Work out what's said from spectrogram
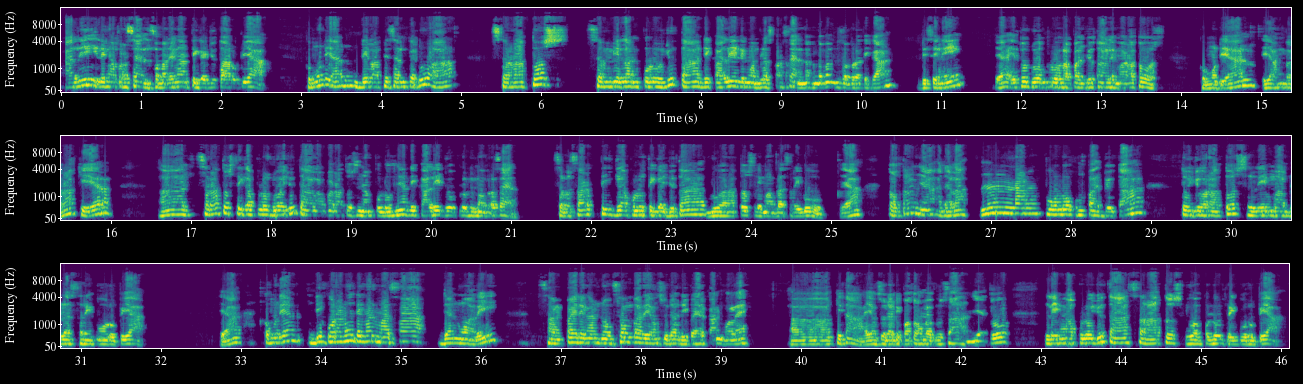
kali 5 persen sama dengan 3 juta rupiah. Kemudian di lapisan kedua 190 juta dikali 15 persen. Teman-teman bisa perhatikan di sini ya itu 28 juta 500 kemudian yang terakhir uh, 132 juta 860 nya dikali 25 persen. Sebesar 33 juta 215 ribu. Ya totalnya adalah 64 juta 715 ribu rupiah. Ya kemudian dikurangi dengan masa Januari sampai dengan November yang sudah dibayarkan oleh uh, kita yang sudah dipotong oleh perusahaan yaitu 50 juta 120 ribu rupiah.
